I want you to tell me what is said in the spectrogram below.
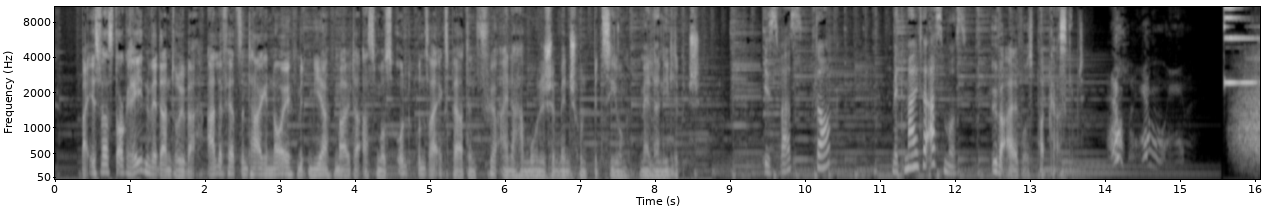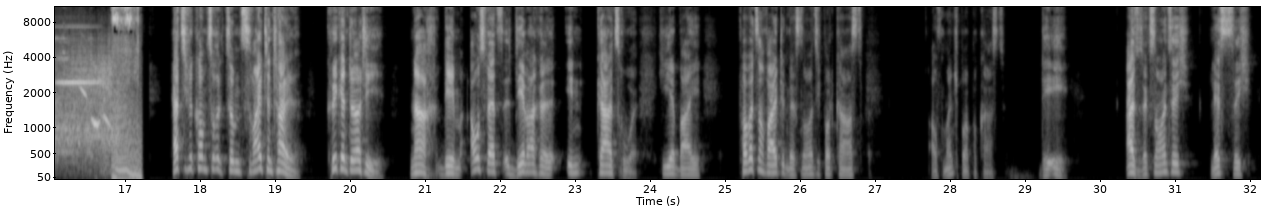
Bei Iswas Dog reden wir dann drüber. Alle 14 Tage neu mit mir, Malte Asmus und unserer Expertin für eine harmonische Mensch-Hund-Beziehung, Melanie Lippisch. Iswas Dog mit Malte Asmus. Überall, wo es Podcasts gibt. Herzlich willkommen zurück zum zweiten Teil. Quick and Dirty nach dem Auswärtsdebakel in Karlsruhe. Hier bei Vorwärts noch weit im 96 Podcast auf meinsportpodcast.de. Also 96 lässt sich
